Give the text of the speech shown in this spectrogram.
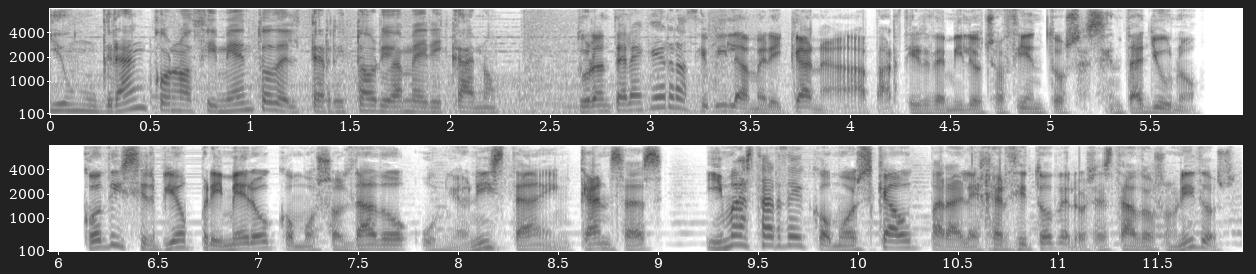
y un gran conocimiento del territorio americano. Durante la Guerra Civil Americana, a partir de 1861, Cody sirvió primero como soldado unionista en Kansas y más tarde como scout para el ejército de los Estados Unidos.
